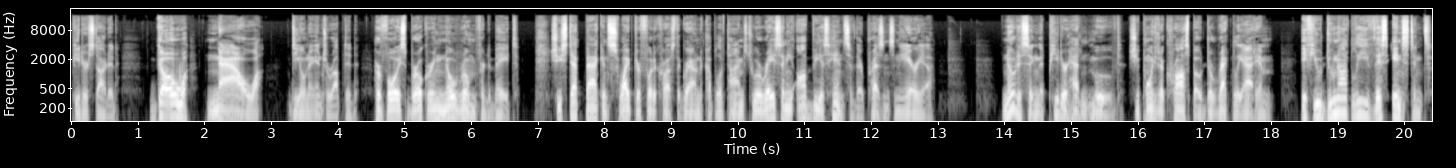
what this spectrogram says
Peter started. Go now, Diona interrupted, her voice brokering no room for debate. She stepped back and swiped her foot across the ground a couple of times to erase any obvious hints of their presence in the area. Noticing that Peter hadn't moved, she pointed a crossbow directly at him. If you do not leave this instant,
